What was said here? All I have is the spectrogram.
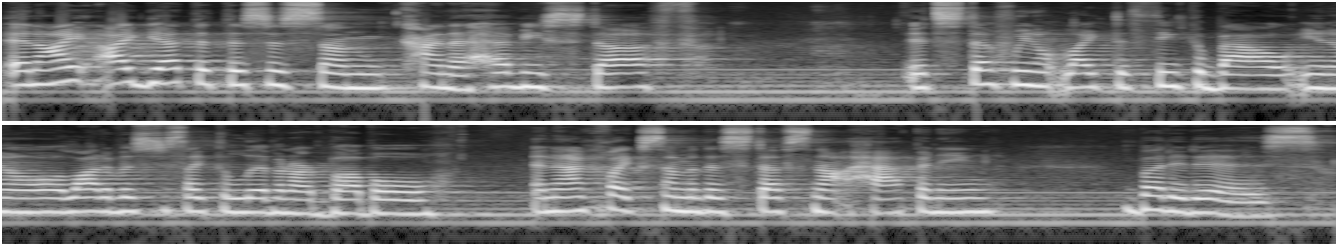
And I, I get that this is some kind of heavy stuff it's stuff we don't like to think about. You know, a lot of us just like to live in our bubble and act like some of this stuff's not happening, but it is.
